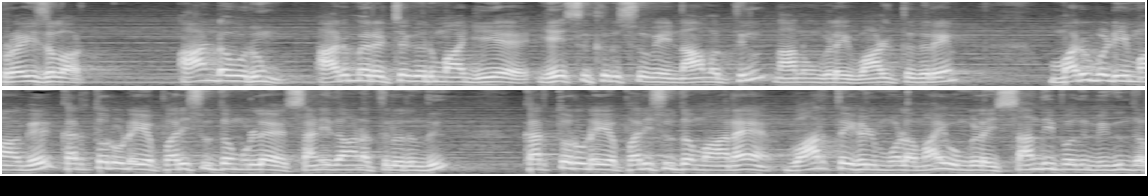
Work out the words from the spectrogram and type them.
பிரைசலாட் ஆண்டவரும் அருமை ரட்சகருமாகிய இயேசு கிறிஸ்துவின் நாமத்தில் நான் உங்களை வாழ்த்துகிறேன். மறுபடியுமாக கர்த்தருடைய பரிசுத்தமுள்ள சன்னிதானத்திலிருந்து கர்த்தருடைய பரிசுத்தமான வார்த்தைகள் மூலமாய் உங்களை சந்திப்பது மிகுந்த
